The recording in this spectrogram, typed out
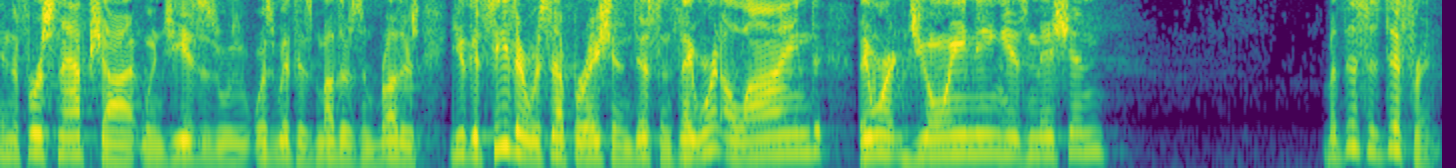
In the first snapshot, when Jesus was with his mothers and brothers, you could see there was separation and distance. They weren't aligned, they weren't joining his mission. But this is different.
